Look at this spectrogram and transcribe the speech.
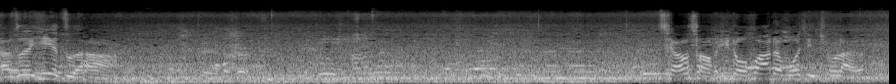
啊，这个叶子哈，巧手，一朵花的模型出来了。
